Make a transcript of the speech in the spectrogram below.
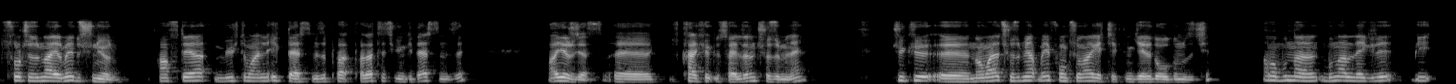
soru çözümüne ayırmayı düşünüyorum. Haftaya büyük ihtimalle ilk dersimizi pa- pazartesi günkü dersimizi ayıracağız. E, kareköklü sayıların çözümüne. Çünkü e, normalde çözüm yapmayı fonksiyonlara geçecektim geride olduğumuz için. Ama bunların bunlarla ilgili bir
